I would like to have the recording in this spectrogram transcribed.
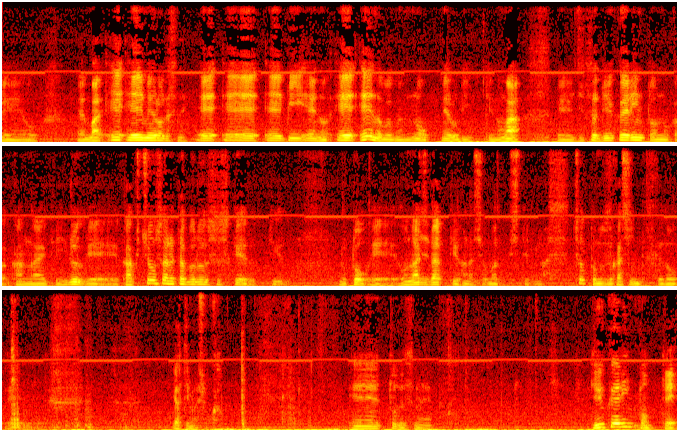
えーまあ、A, A メロですね。AABA の A, A の部分のメロディーっていうのがえ、実はデューク・エリントンの考えている、え、拡張されたブルーススケールっていうのと、え、同じだっていう話をまずしてみます。ちょっと難しいんですけど、えやってみましょうか。えっとですね、デューク・エリントンって、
